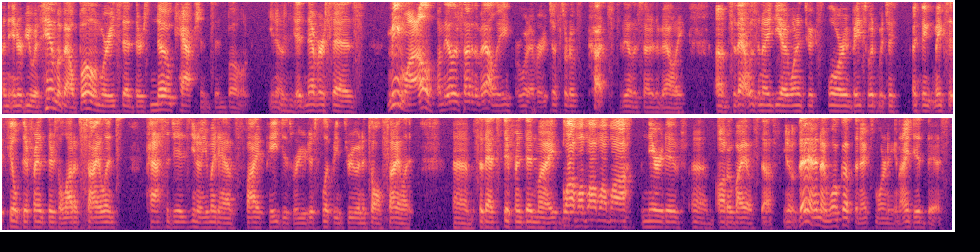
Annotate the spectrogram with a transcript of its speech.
an interview with him about Bone, where he said there's no captions in Bone. You know, mm-hmm. it never says "Meanwhile, on the other side of the valley" or whatever. It just sort of cuts to the other side of the valley. Um, so that was an idea I wanted to explore in Basewood, which I, I think makes it feel different. There's a lot of silent passages. You know, you might have five pages where you're just flipping through and it's all silent. Um, so that's different than my blah blah blah blah blah narrative um, autobio stuff. You know, then I woke up the next morning and I did this.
